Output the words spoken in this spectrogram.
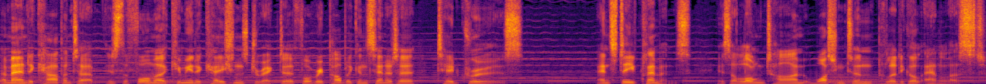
Amanda Carpenter is the former communications director for Republican Senator Ted Cruz. And Steve Clemons is a long-time Washington political analyst.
